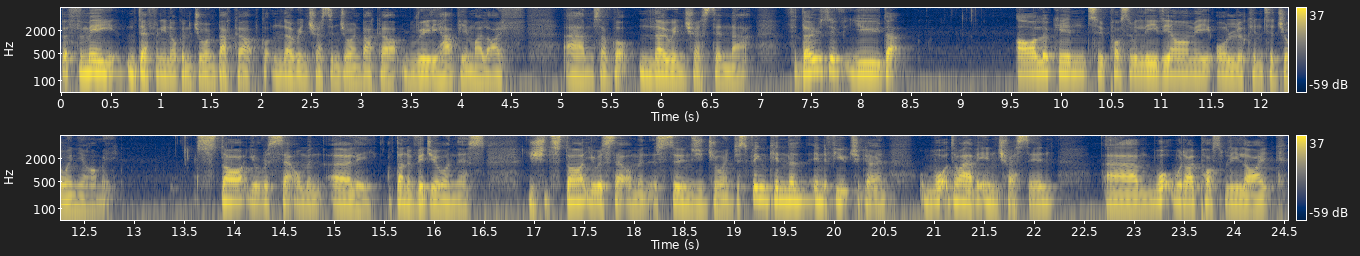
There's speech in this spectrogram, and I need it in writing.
But for me, I'm definitely not going to join back up. Got no interest in joining back up. Really happy in my life. Um, so I've got no interest in that. For those of you that are looking to possibly leave the army or looking to join the army, start your resettlement early. I've done a video on this. You should start your resettlement as soon as you join. Just think in the in the future, going, what do I have interest in? Um, what would I possibly like?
